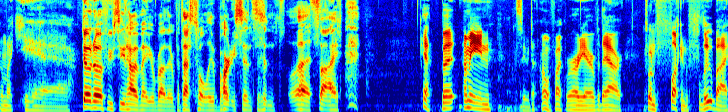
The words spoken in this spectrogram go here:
I'm like, yeah. Don't know if you've seen How I Met Your Mother, but that's totally a Barney Stinson uh, side. Yeah, but I mean, let's see. What, oh fuck, we're already over the hour. This one fucking flew by.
